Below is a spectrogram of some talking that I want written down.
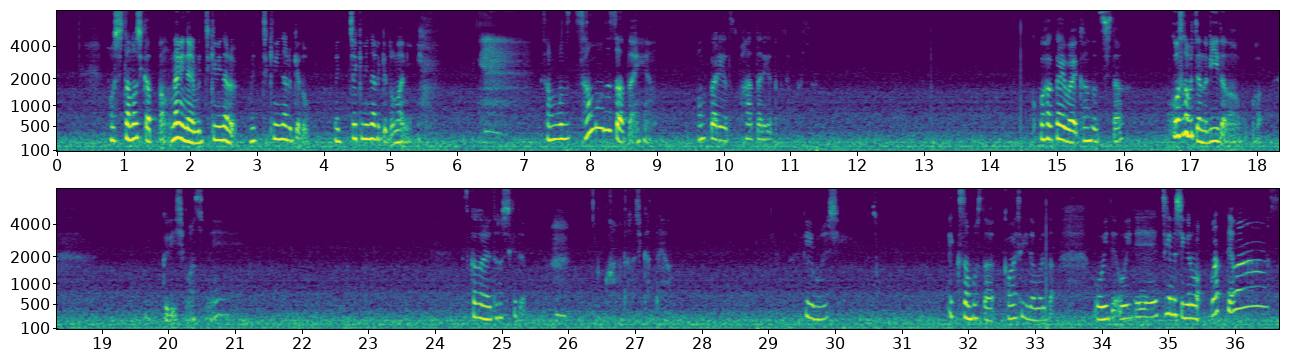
星楽しかったの？何何？めっちゃ気になる。めっちゃ気になるけど。めっちゃ気になるけど何？3本ずつ3本ずつは大変。おっぱいありがとう。ハートありがとうございます。ここ破壊場観察した？ここサブちゃんのリーダーなの？ここは。ゆっくりしますね。2日ぐらい楽しかったよここはも楽しかったよ。ゲーム嬉しい。X のポスター可愛すぎて暴れた。おいでおいで。次のシングルも待ってます。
